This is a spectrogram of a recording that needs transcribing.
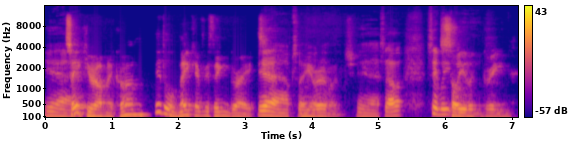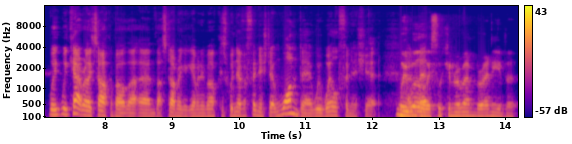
Yeah, Take your Omicron, it'll make everything great. yeah, absolutely. Thank you very much. Yeah, so see, we, Soylent Green. we we can't really talk about that um, that Stormbringer game anymore because we never finished it. And one day we will finish it. We And will if we can remember any of it.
